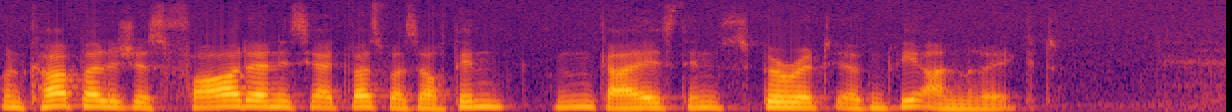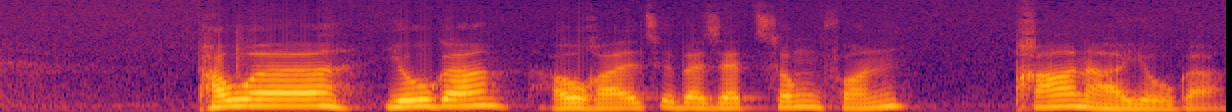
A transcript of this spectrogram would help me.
Und körperliches Fordern ist ja etwas, was auch den Geist, den Spirit irgendwie anregt. Power Yoga, auch als Übersetzung von Prana Yoga.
